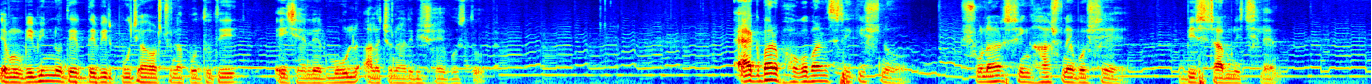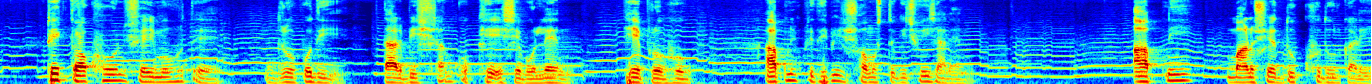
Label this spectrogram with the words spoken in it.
এবং বিভিন্ন দেবদেবীর পূজা অর্চনা পদ্ধতি এই চ্যানেলের মূল আলোচনার বিষয়বস্তু। একবার ভগবান শ্রীকৃষ্ণ সোনার সিংহাসনে বসে বিশ্রাম নিচ্ছিলেন। ঠিক তখন সেই মুহূর্তে দ্রৌপদী তার বিশ্রাম কক্ষে এসে বললেন, হে প্রভু, আপনি পৃথিবীর সমস্ত কিছুই জানেন। আপনি মানুষের দুঃখ দূরকারী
